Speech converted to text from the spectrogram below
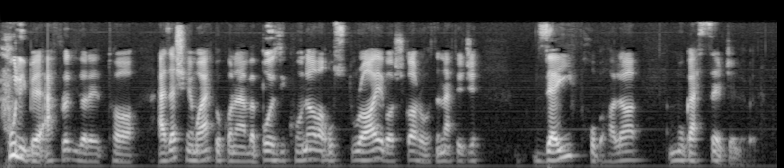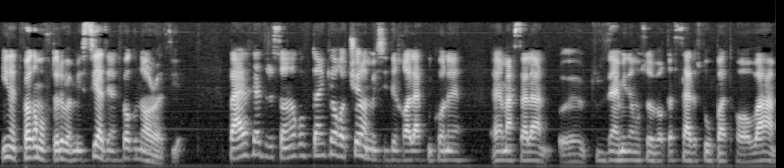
پولی به افرادی داره تا ازش حمایت بکنن و بازیکنها و اسطوره باشگاه رو واسه نتیجه ضعیف خب حالا مقصر جلوه بده این اتفاق هم افتاده و مسی از این اتفاق ناراضیه. برخی از رسانه گفتن که آقا چرا مسی دخالت می‌کنه؟ مثلا تو زمین مسابقه سر صحبت ها و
